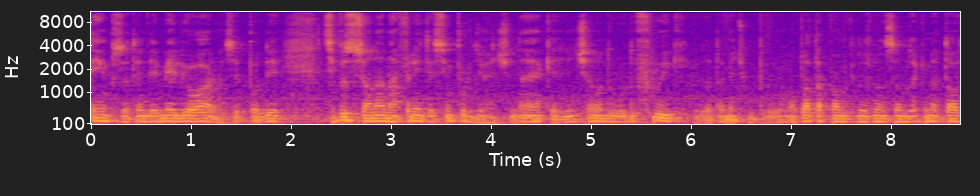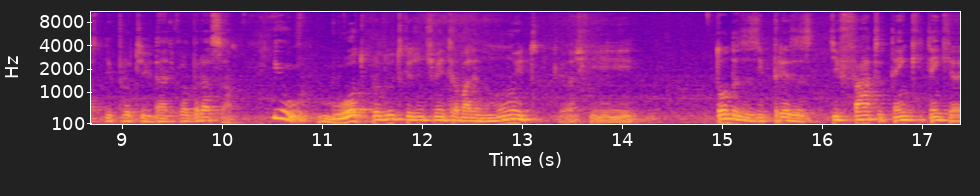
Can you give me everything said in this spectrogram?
tempos, atender melhor, você poder se posicionar na frente e assim por diante, né, que a gente chama do, do Fluic, exatamente uma plataforma que nós lançamos aqui na TOTS de produtividade e colaboração. E o, o outro produto que a gente vem trabalhando muito, que eu acho que todas as empresas de fato têm que, têm que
